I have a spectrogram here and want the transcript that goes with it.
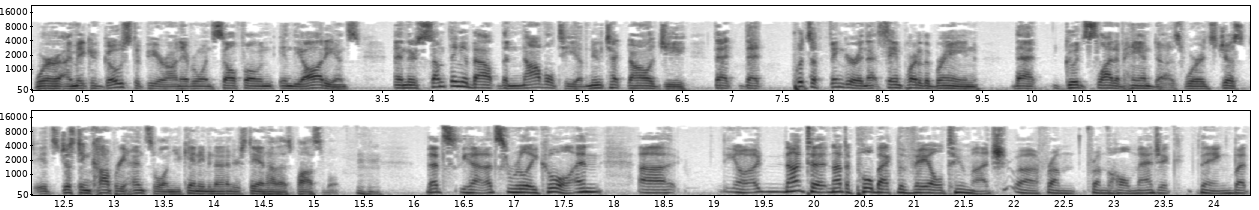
where I make a ghost appear on everyone's cell phone in the audience. And there's something about the novelty of new technology that that puts a finger in that same part of the brain that good sleight of hand does, where it's just it's just incomprehensible and you can't even understand how that's possible. Mm-hmm. That's yeah, that's really cool. And uh, you know, not to not to pull back the veil too much uh, from from the whole magic thing, but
